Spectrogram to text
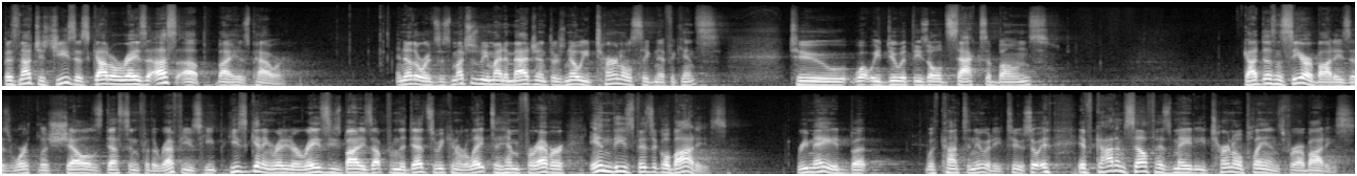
But it's not just Jesus, God will raise us up by his power In other words, as much as we might imagine that there's no eternal significance to what we do with these old sacks of bones, God doesn't see our bodies as worthless shells destined for the refuse heap. He's getting ready to raise these bodies up from the dead so we can relate to Him forever in these physical bodies. Remade, but with continuity too. So if, if God Himself has made eternal plans for our bodies,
